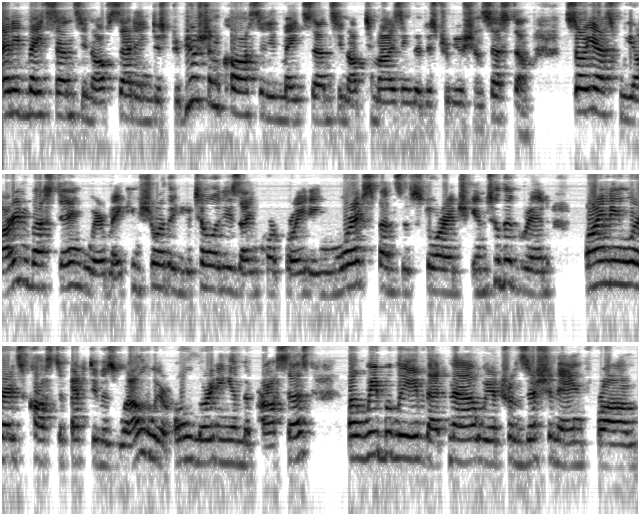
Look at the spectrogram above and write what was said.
And it made sense in offsetting distribution costs and it made sense in optimizing the distribution system. So, yes, we are investing. We're making sure that utilities are incorporating more expensive storage into the grid, finding where it's cost effective as well. We're all learning in the process. But we believe that now we are transitioning from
